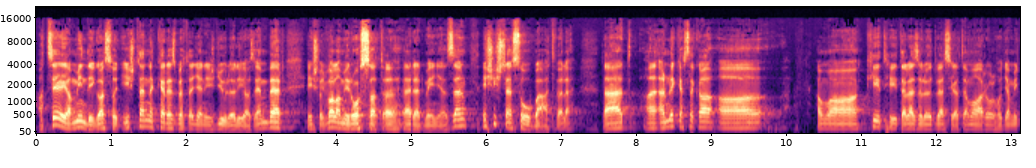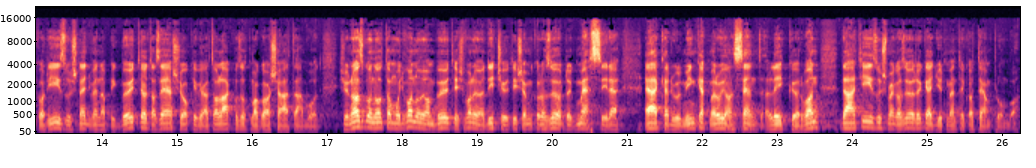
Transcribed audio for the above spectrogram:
a célja mindig az, hogy Istennek keresztbe tegyen és gyűlöli az embert, és hogy valami rosszat eredményezzen, és Isten szóba állt vele. Tehát emlékeztek a, a a két héttel ezelőtt beszéltem arról, hogy amikor Jézus 40 napig bőjtölt, az első, akivel találkozott, maga a sátán volt. És én azt gondoltam, hogy van olyan bőt és van olyan dicsőt is, amikor az ördög messzire elkerül minket, mert olyan szent légkör van, de hát Jézus meg az ördög együtt mentek a templomba.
